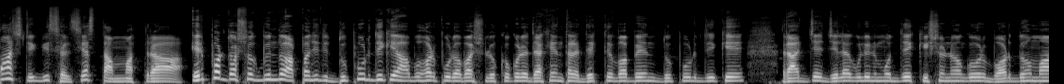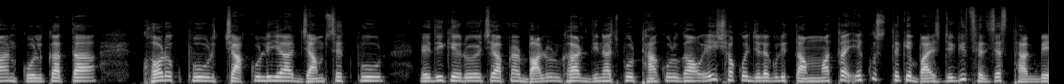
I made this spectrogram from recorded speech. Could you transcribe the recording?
পাঁচ ডিগ্রি সেলসিয়াস তাপমাত্রা। এরপর দর্শকবৃন্দ, আপনারা যদি দুপুর দিকে আবহাওয়ার পূর্বাভাস লক্ষ্য করে দেখেন, তাহলে দেখতে পাবেন দুপুর দিকে রাজ্যের জেলাগুলির মধ্যে কৃষ্ণনগর, বর্ধমান, কলকাতা, খড়গপুর, চাকুলিয়া, জামশেদপুর এদিকে রয়েছে আপনার বালুরঘাট, দিনাজপুর, ঠাকুরগাঁও, এই সকল জেলাগুলির তাপমাত্রা একুশ থেকে বাইশ ডিগ্রি সেলসিয়াস থাকবে।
